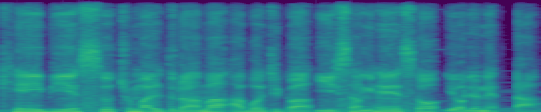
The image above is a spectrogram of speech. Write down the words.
KBS 주말 드라마 아버지가 이상해에서 열연했다.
